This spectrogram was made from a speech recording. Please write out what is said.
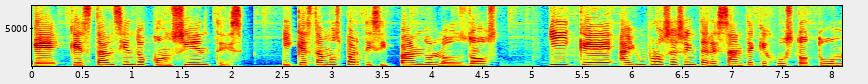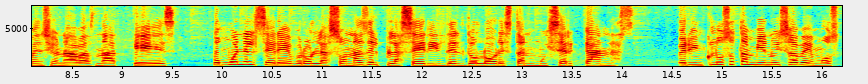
que, que están siendo conscientes y que estamos participando los dos y que hay un proceso interesante que justo tú mencionabas, Nat, que es cómo en el cerebro las zonas del placer y del dolor están muy cercanas. Pero incluso también hoy sabemos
